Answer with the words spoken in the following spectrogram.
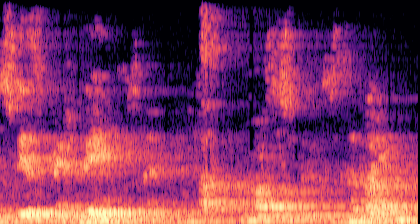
os seus predileitos, né? nos nossos estudos também.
